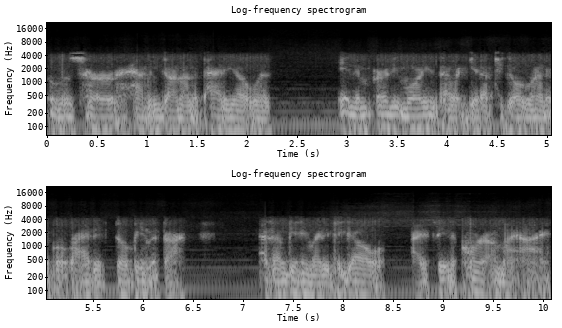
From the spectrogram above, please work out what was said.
was her having gone on the patio was in the early mornings, I would get up to go run or go ride. It'd still be in the dark. As I'm getting ready to go, I'd see the corner of my eye.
